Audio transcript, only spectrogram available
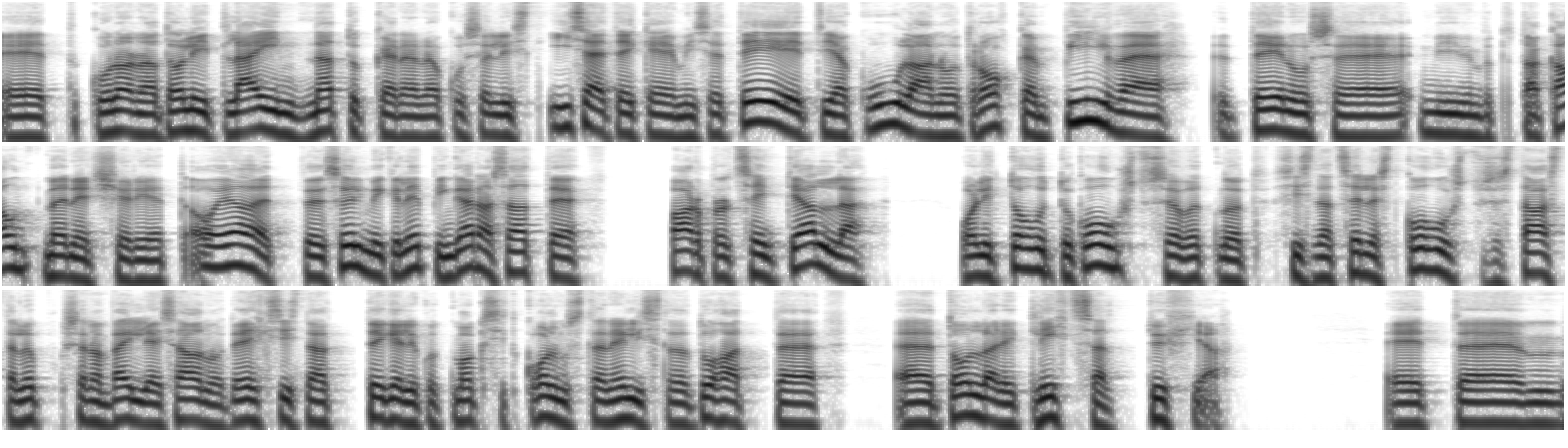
et kuna nad olid läinud natukene nagu sellist isetegemise teed ja kuulanud rohkem pilveteenuse niinimetatud account manager'i, et oo oh jaa, et sõlmige leping ära, saate paar protsenti alla. olid tohutu kohustuse võtnud, siis nad sellest kohustusest aasta lõpuks enam välja ei saanud, ehk siis nad tegelikult maksid kolmsada, nelisada tuhat äh, dollarit lihtsalt tühja et ähm,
